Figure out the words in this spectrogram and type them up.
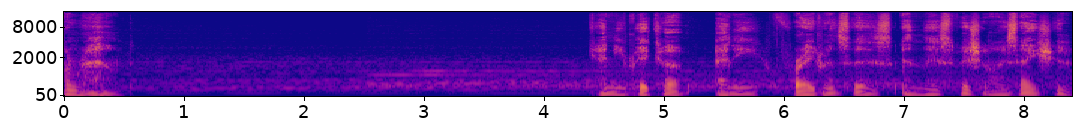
around? Can you pick up any fragrances in this visualization?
